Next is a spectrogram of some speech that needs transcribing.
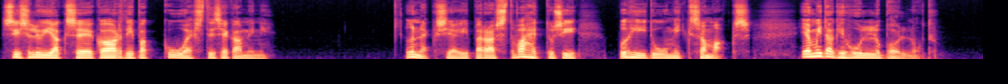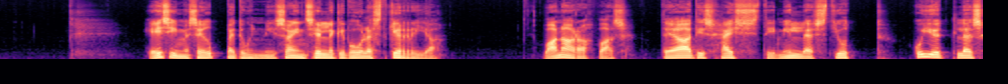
siis lüüakse kaardipakk uuesti segamini. Õnneks jäi pärast vahetusi põhituumik samaks ja midagi hullu polnud. esimese õppetunni sain sellegipoolest kirja. vanarahvas teadis hästi, millest jutt, kui ütles,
